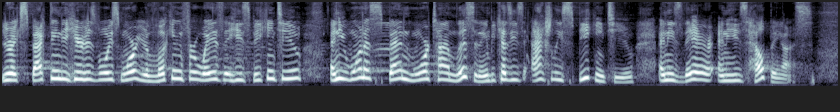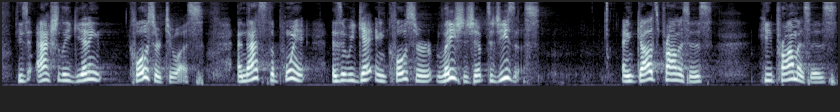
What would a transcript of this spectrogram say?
you're expecting to hear his voice more, you're looking for ways that he's speaking to you, and you want to spend more time listening because he's actually speaking to you and he's there and he's helping us. He's actually getting closer to us. And that's the point, is that we get in closer relationship to Jesus. And God's promises, he promises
